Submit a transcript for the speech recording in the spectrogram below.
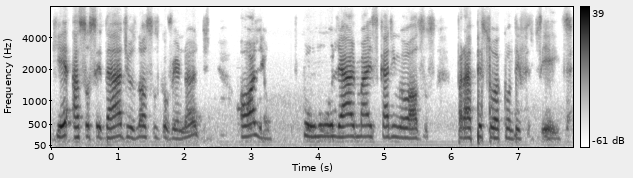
que a sociedade, os nossos governantes olhem com um olhar mais carinhosos para a pessoa com deficiência.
